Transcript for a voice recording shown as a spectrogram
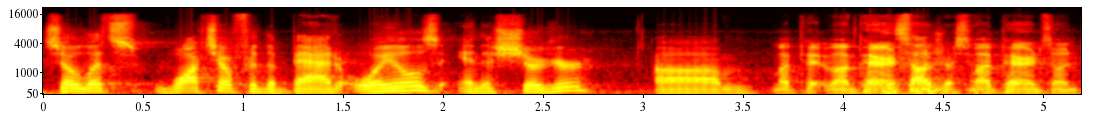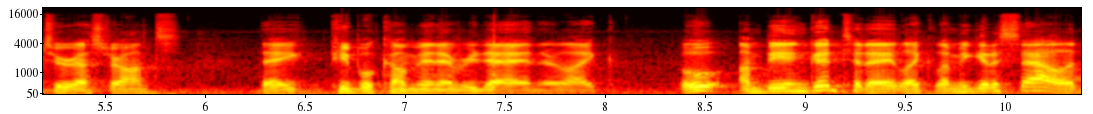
So let's watch out for the bad oils and the sugar. Um, My, pa- my parents dressing. my parents own two restaurants. They people come in every day and they're like, "Oh, I'm being good today. Like, let me get a salad,"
